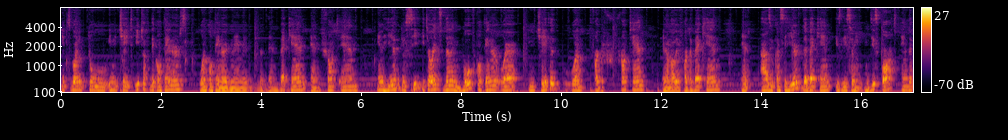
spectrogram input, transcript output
it's going to initiate each of the containers one container named then backend and front end. And here you see it already done. Both containers were initiated, one for the front end and another for the backend. And as you can see here, the backend is listening in this port and the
